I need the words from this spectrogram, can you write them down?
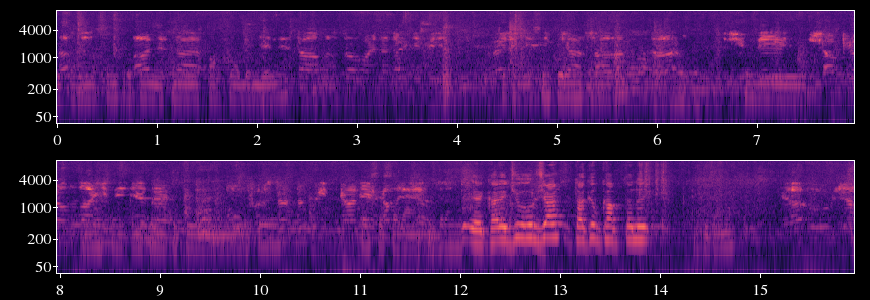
nasıl adeta kendi sahamızda oynanar gibi Şimdi şampiyonluğa gidince de bu fırsatı, bu imkanı yakalayacağız. e, kaleci Uğurcan takım kaptanı Ya Uğurcan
